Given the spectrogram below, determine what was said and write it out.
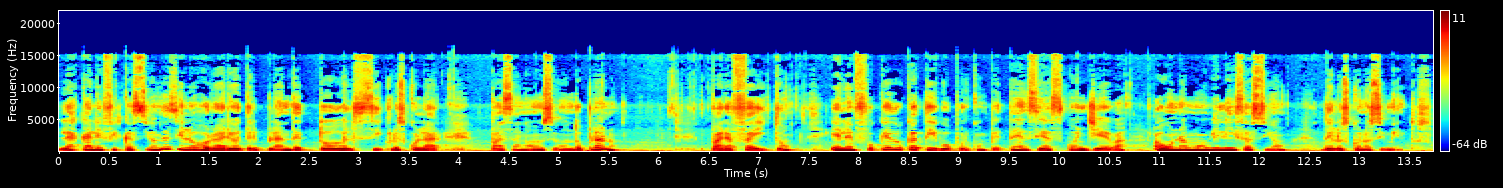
las calificaciones y los horarios del plan de todo el ciclo escolar pasan a un segundo plano. Para Feito, el enfoque educativo por competencias conlleva a una movilización de los conocimientos,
